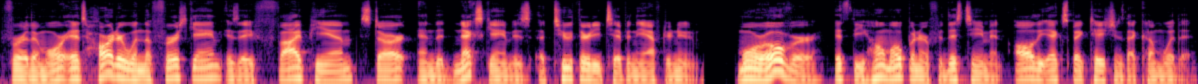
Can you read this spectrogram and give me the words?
Furthermore, it's harder when the first game is a 5 p.m. start and the next game is a 2:30 tip in the afternoon. Moreover, it's the home opener for this team and all the expectations that come with it.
